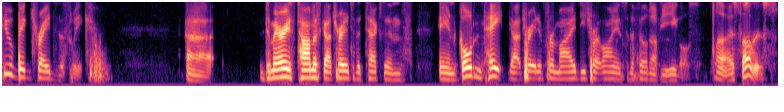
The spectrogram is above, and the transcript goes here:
two big trades this week. Uh, Demaryius Thomas got traded to the Texans, and Golden Tate got traded from my Detroit Lions to the Philadelphia Eagles Uh, I saw this.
